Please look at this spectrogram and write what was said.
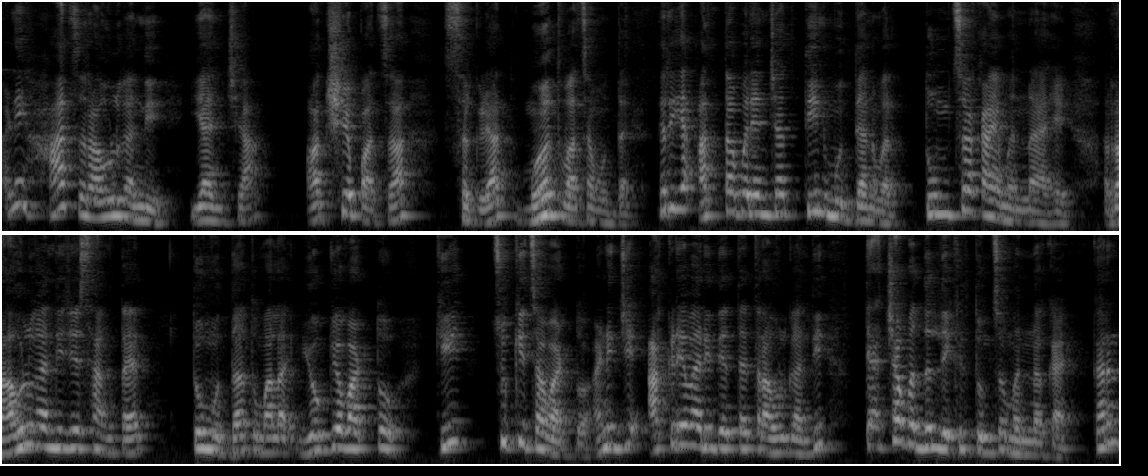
आणि हाच राहुल गांधी यांच्या आक्षेपाचा सगळ्यात महत्त्वाचा मुद्दा आहे. तर या आत्तापर्यंतच्या तीन मुद्द्यांवर तुमचं काय म्हणणं आहे? राहुल गांधी जे सांगतायत तो मुद्दा तुम्हाला योग्य वाटतो की चुकीचा वाटतो? आणि जी आकडेवारी देत आहेत राहुल गांधी त्याच्याबद्दल देखील तुमचं म्हणणं काय? कारण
